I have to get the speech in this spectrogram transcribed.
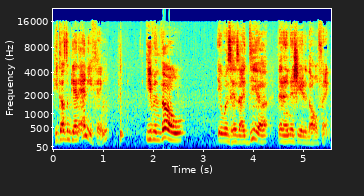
he doesn't get anything, even though it was his idea that initiated the whole thing.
